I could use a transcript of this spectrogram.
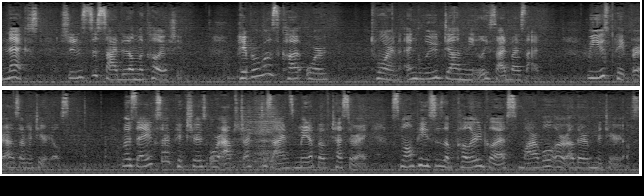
Next, students decided on the color scheme. Paper was cut or torn and glued down neatly side by side. We used paper as our materials. Mosaics are pictures or abstract designs made up of tesserae, small pieces of colored glass, marble, or other materials.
